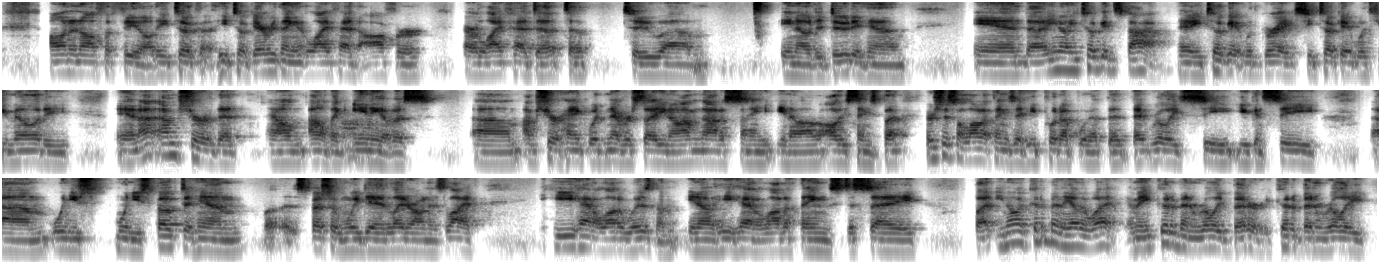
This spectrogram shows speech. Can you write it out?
on and off the field, he took, he took everything that life had to offer our life had to to to um, you know to do to him. And uh, you know he took it in style. And he took it with grace. He took it with humility. And I, am sure that I don't, I don't, think any of us um, i'm sure hank would never say you know i'm not a saint you know all these things. But there's just a lot of things that he put up with that that really see you can see um, when you when you spoke to him especially when we did later on in his life he had a lot of wisdom. You know, he had a lot of things to say, but you know, it could have been the other way. I mean, he could have been really bitter. He could have been really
